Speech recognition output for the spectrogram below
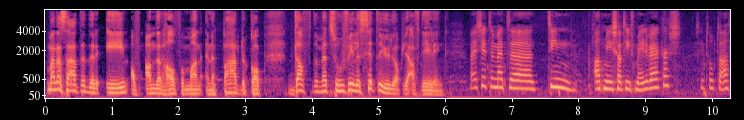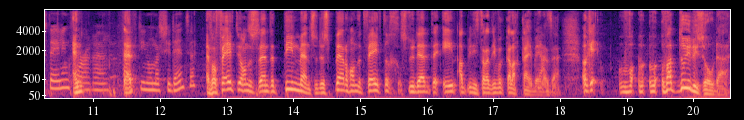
Maar dan zaten er één of anderhalve man en een paardenkop. Dafne, met z'n hoeveel zitten jullie op je afdeling? Wij zitten met eh, tien administratief medewerkers zitten op de afdeling En- voor eh 1500 studenten. En voor 1500 studenten 10 mensen. Dus per 150 studenten één administratieve kalach, kan je bijna zeggen. Oké, wa- wa- wat doen jullie zo daar?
